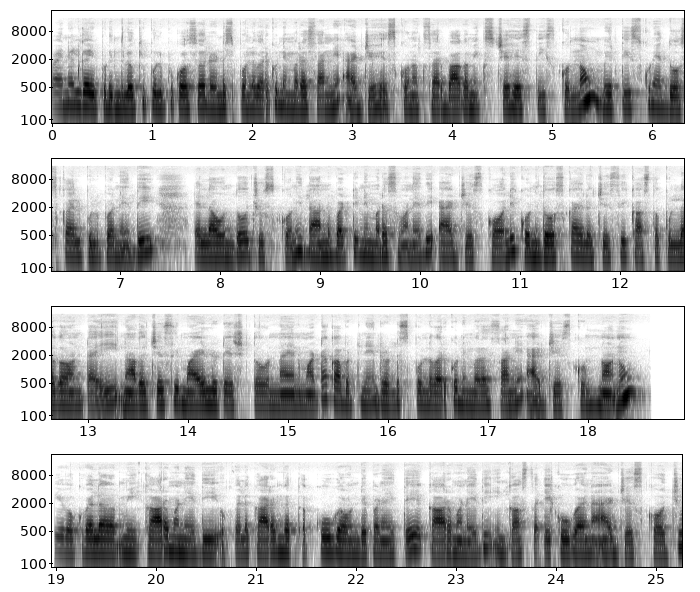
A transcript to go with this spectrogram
ఫైనల్గా ఇప్పుడు ఇందులోకి పులుపు కోసం రెండు స్పూన్ల వరకు నిమ్మరసాన్ని యాడ్ చేసేసుకొని ఒకసారి బాగా మిక్స్ చేసేసి తీసుకుందాం. మీరు తీసుకునే దోసకాయల పులుపు అనేది ఎలా ఉందో చూసుకొని దాన్ని బట్టి నిమ్మరసం అనేది యాడ్ చేసుకోవాలి. కొన్ని దోసకాయలు వచ్చేసి కాస్త పుల్లగా ఉంటాయి. నాది వచ్చేసి మైల్డ్ టేస్ట్తో ఉన్నాయన్నమాట. కాబట్టి నేను రెండు స్పూన్ల వరకు నిమ్మరసాన్ని యాడ్ చేసుకుంటున్నాను. ఒకవేళ మీ కారం అనేది ఒకవేళ కారంగా తక్కువగా ఉండే పని అయితే కారం అనేది ఇంకాస్త ఎక్కువగా అయినా యాడ్ చేసుకోవచ్చు.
